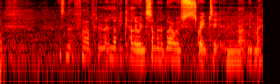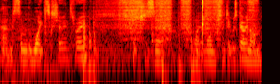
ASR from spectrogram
I? Isn't that fab? Isn't that lovely colour? And some of the, where I've scraped it and that with my hand, some of the white's showing through which is uh, what I wanted. It was going on,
